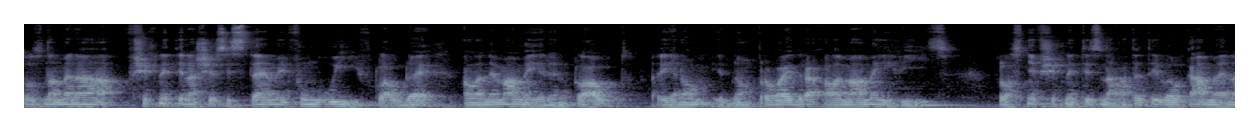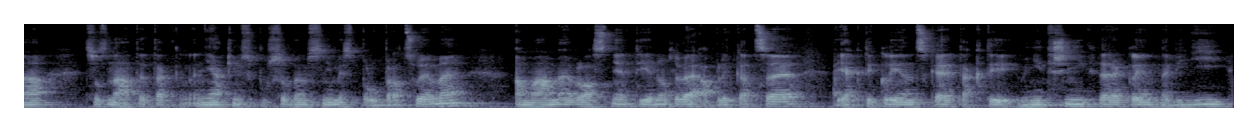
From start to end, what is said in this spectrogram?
To znamená, všechny ty naše systémy fungují v cloudech, ale nemáme jeden cloud, jenom jednoho providera, ale máme jich víc. Vlastně všechny ty znáte, ty velká jména, co znáte, tak nějakým způsobem s nimi spolupracujeme a máme vlastně ty jednotlivé aplikace, jak ty klientské, tak ty vnitřní, které klient nevidí,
